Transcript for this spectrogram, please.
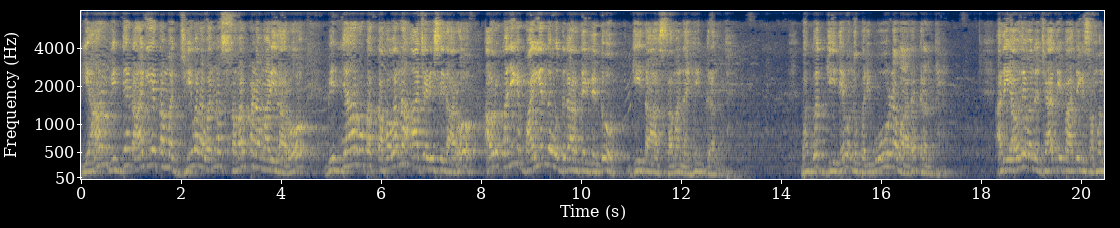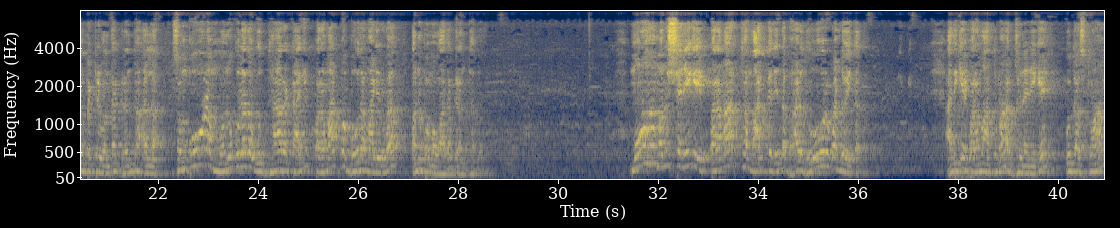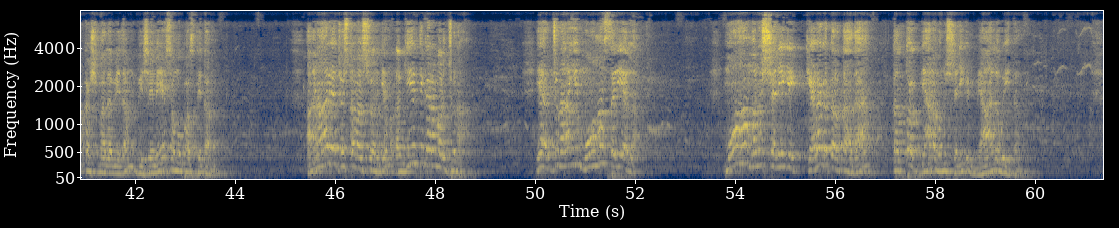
ಯಾರು ವಿದ್ಯೆಗಾಗಿಯೇ ತಮ್ಮ ಜೀವನವನ್ನ ಸಮರ್ಪಣ ಮಾಡಿದಾರೋ, ವಿದ್ಯಾರೂಪ ತಪವನ್ನ ಆಚರಿಸಿದಾರೋ, ಅವರು ಕೊನೆಗೆ ಬಾಯಿಯಿಂದ ಉದ್ಗಾರ ತೆಗೆದಿದ್ದು ಗೀತಾ ಸಮನಹಿ ಗ್ರಂಥ. ಭಗವದ್ಗೀತೆ ಒಂದು ಪರಿಪೂರ್ಣವಾದ ಗ್ರಂಥ. ಅದು ಯಾವುದೇ ಒಂದು ಜಾತಿ ಪಾತಿಗೆ ಸಂಬಂಧಪಟ್ಟಿರುವಂತಹ ಗ್ರಂಥ ಅಲ್ಲ. ಸಂಪೂರ್ಣ ಮನುಕುಲದ ಉದ್ಧಾರಕ್ಕಾಗಿ ಪರಮಾತ್ಮ ಬೋಧ ಮಾಡಿರುವ ಅನುಪಮವಾದ ಗ್ರಂಥದು ಮೋಹ ಮನುಷ್ಯನಿಗೆ ಪರಮಾರ್ಥ ಮಾರ್ಗದಿಂದ ಬಹಳ ದೂರ ಕೊಂಡೊಯ್ತದ ಅದಕ್ಕೆ ಪರಮಾತ್ಮ ಅರ್ಜುನನಿಗೆ ಕುತಸ್ತ್ವ ಕಶ್ಮಲಮಿದಂ ವಿಷಮೇ ಸಮುಪಸ್ಥಿತಂ. ಅನಾರ್ಯ ಜುಷ್ಟಮಶ್ವರ್ಯಂ ಅಕೀರ್ತಿಕರಂ ಅರ್ಜುನ ಏ ಅರ್ಜುನ, ಈ ಮೋಹ ಸರಿಯಲ್ಲ. ಮೋಹ ಮನುಷ್ಯನಿಗೆ ಕೆಳಗೆ ತರ್ತಾದ ತತ್ವಜ್ಞಾನ ಮನುಷ್ಯನಿಗೆ ಮ್ಯಾಲ ಒಯ್ತದ.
